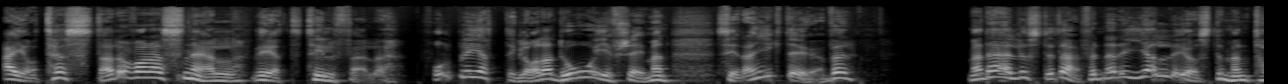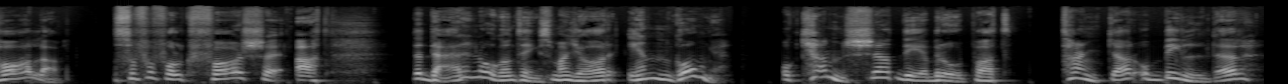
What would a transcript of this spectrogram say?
ja, jag testade att vara snäll vid ett tillfälle. Folk blev jätteglada då i och för sig men sedan gick det över. Men det är lustigt där, för när det gäller just det mentala så får folk för sig att det där är någonting som man gör en gång. Och kanske att det beror på att tankar och bilder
